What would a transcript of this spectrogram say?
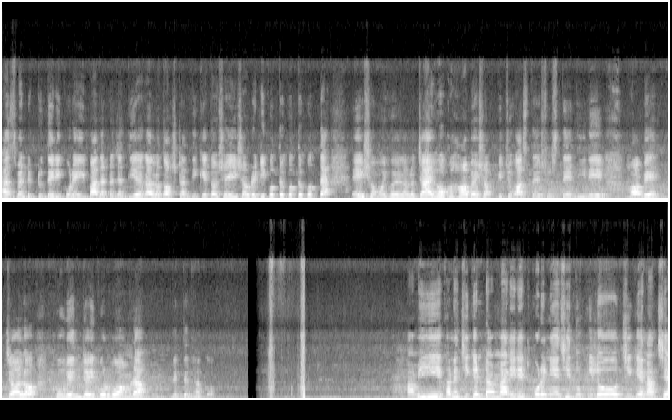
হাজব্যান্ড একটু দেরি করেই বাজার টাজার দিয়ে গেল দশটার দিকে। তো সেই সব রেডি করতে করতে করতে এই সময় হয়ে গেল। যাই হোক, হবে সব কিছু আস্তে সুস্তে ধীরে হবে। চলো, খুব এনজয় করব আমরা। দেখতে থাকো। আমি এখানে চিকেনটা ম্যারিনেট করে নিয়েছি, দু কিলো চিকেন আছে।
